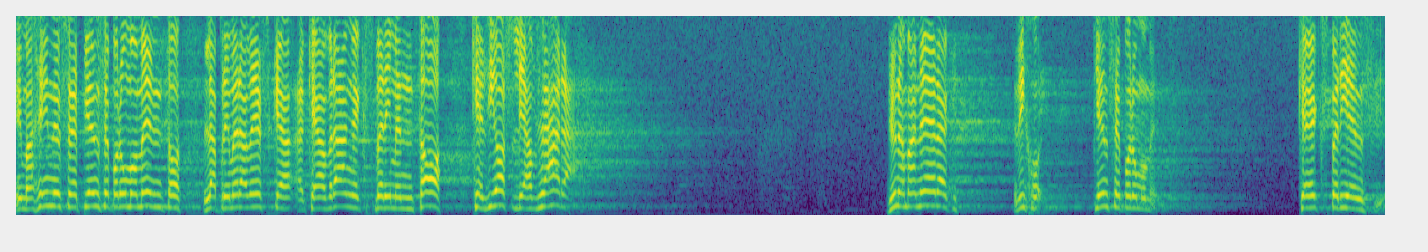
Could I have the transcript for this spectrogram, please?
Imagínese, piense por un momento la primera vez que, que Abraham experimentó que Dios le hablara. De una manera que dijo, Piense por un momento. ¿Qué experiencia?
